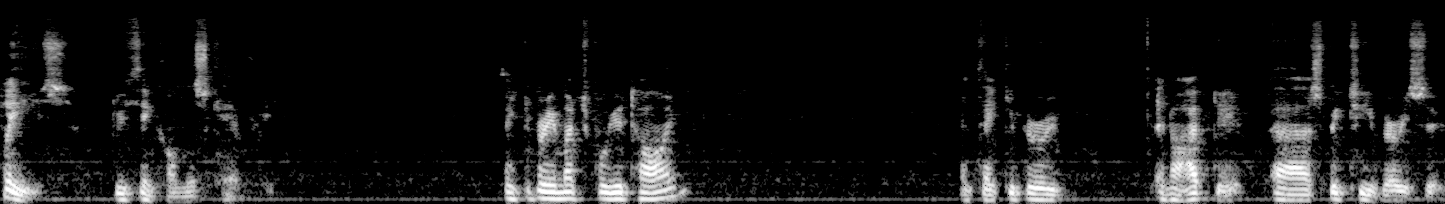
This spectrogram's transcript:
Please do think on this carefully. Thank you very much for your time. And thank you very, and I hope to uh, speak to you very soon.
